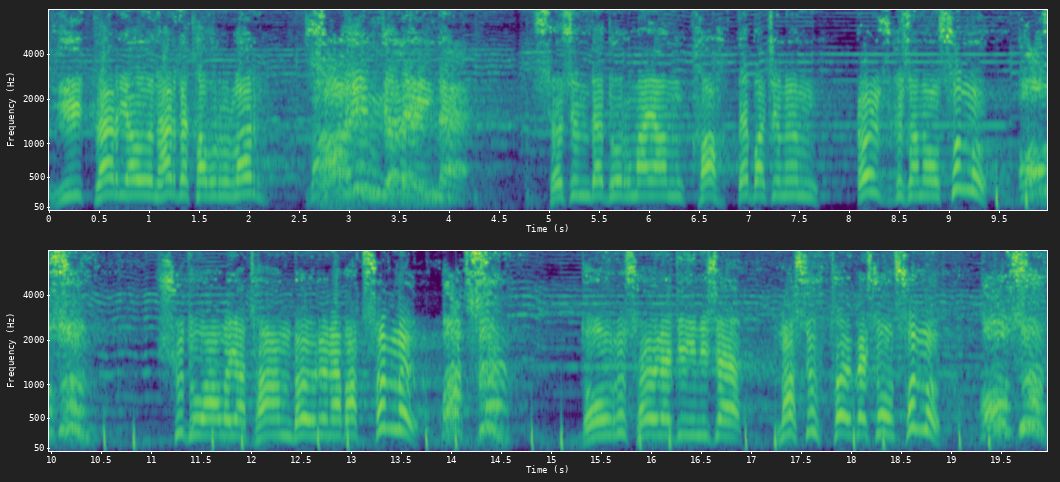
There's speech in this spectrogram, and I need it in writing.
Yiğitler yağı nerede kavururlar? zalim göbeğinde, Sözünde durmayan kahpe bacının öz kızan olsun mu? olsun, Şu dualı yatağın böğrüne batsın mı? batsın, Doğru söylediğinize nasuh tövbesi olsun mu? olsun,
